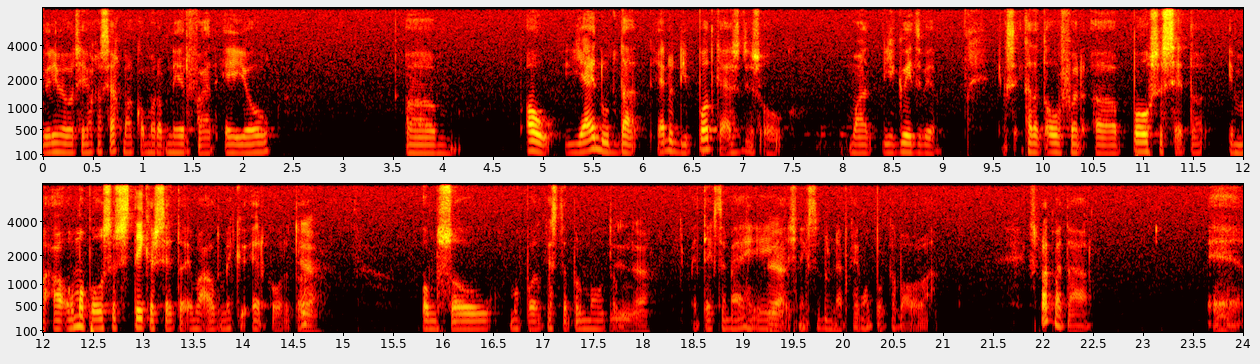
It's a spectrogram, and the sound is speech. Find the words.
weet niet meer wat ze heeft gezegd, maar ik kom erop neer van, hey yo. Ehm, oh, jij doet dat. Jij doet die podcast dus ook. Maar ik weet het weer. Ik, ik had het over eh posters zetten. In mijn, om mijn posters stickers zetten in mijn auto met QR-code, toch? Ja. Om zo mijn podcast te promoten ja. met tekst erbij. Hey, Ja. als je niks te doen hebt, kijk mijn podcast, bla. Ik sprak met haar. En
